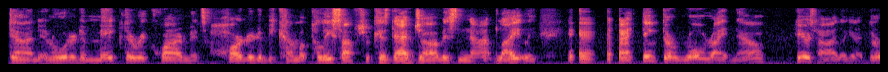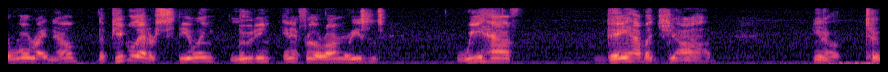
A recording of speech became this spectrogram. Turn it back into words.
done in order to make the requirements harder to become a police officer because that job is not lightly. And I think their role right now, here's how I look at it. Their role right now, the people that are stealing, looting, in it for the wrong reasons, we have, they have a job, you know, to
